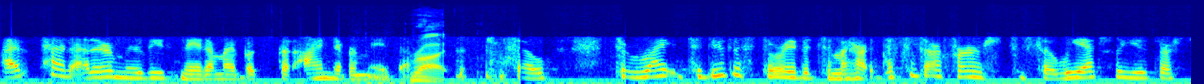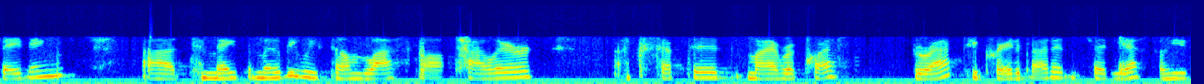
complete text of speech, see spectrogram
I've had other movies made on my books, but I never made them. Right. So to write to do the story that's in my heart, this is our first. So we actually used our savings uh, to make the movie. We filmed last fall. Tyler accepted my request direct. He prayed about it and said yes. So he's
